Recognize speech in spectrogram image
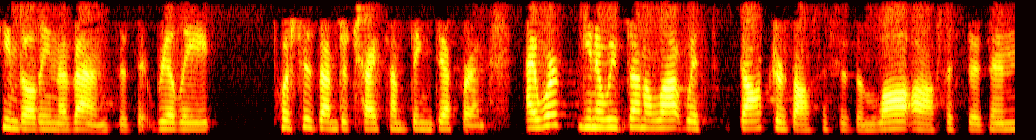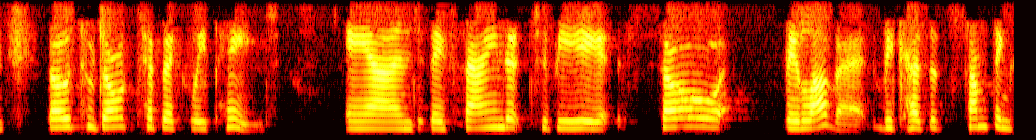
team building events is it really pushes them to try something different. I work, you know, we've done a lot with doctors' offices and law offices and those who don't typically paint. And they find it to be so, they love it because it's something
